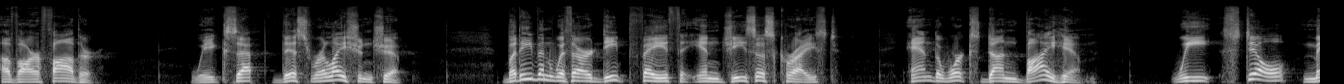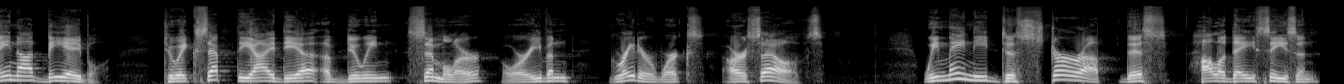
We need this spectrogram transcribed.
of our Father. We accept this relationship. But even with our deep faith in Jesus Christ and the works done by him, we still may not be able to accept the idea of doing similar or even greater works ourselves. We may need to stir up this holiday season,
